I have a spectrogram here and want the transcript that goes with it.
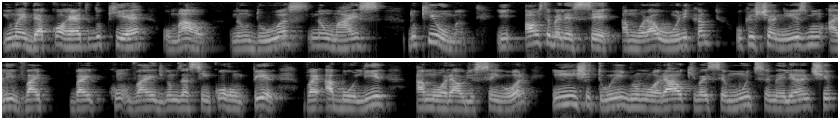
e uma ideia correta do que é o mal, não duas, não mais do que uma. E ao estabelecer a moral única, o cristianismo ali vai vai vai, digamos assim, corromper, vai abolir a moral de senhor instituindo uma moral que vai ser muito semelhante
